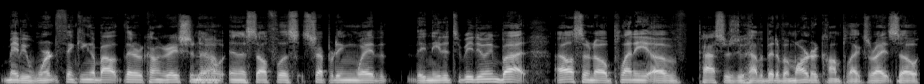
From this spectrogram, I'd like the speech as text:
maybe weren't thinking about their congregation in, a, in a selfless shepherding way that they needed to be doing. But I also know plenty of pastors who have a bit of a martyr complex, right? So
